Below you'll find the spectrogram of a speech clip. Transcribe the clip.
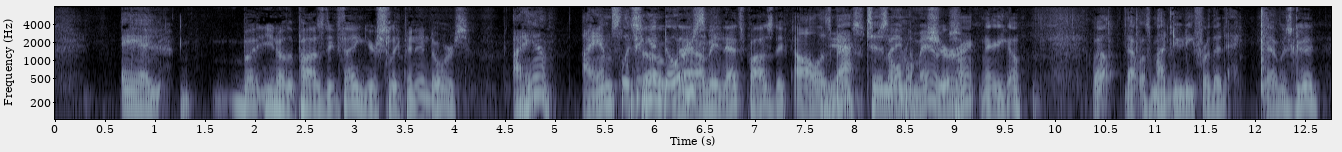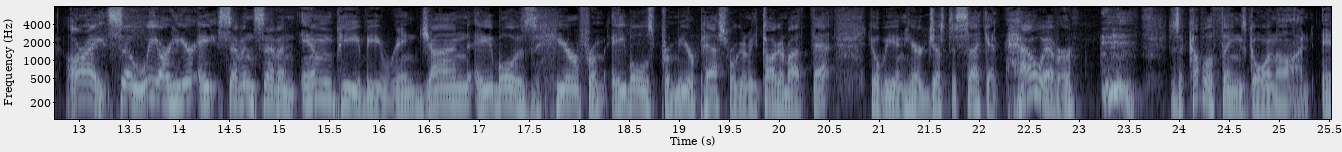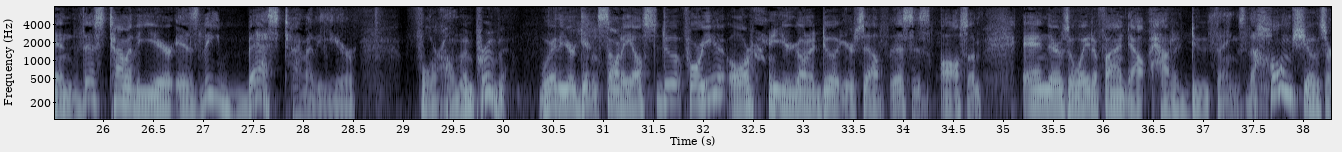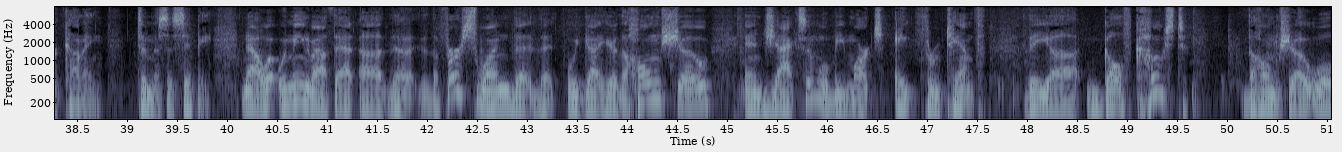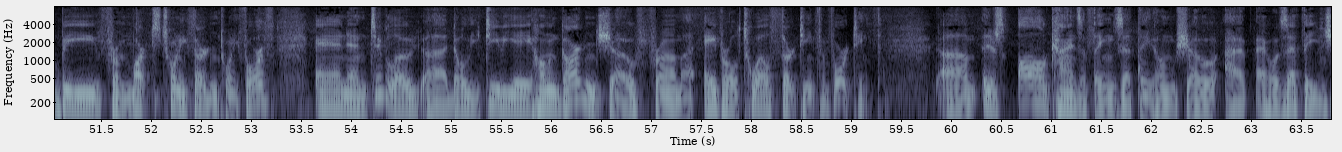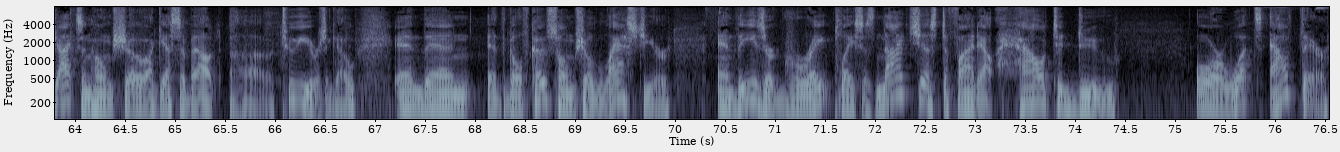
and But you know the positive thing, you're sleeping indoors. I am. I am sleeping So indoors. that- I mean that's positive. all is Yes, back to normal. Sure. All right, there you go. Well, that was my duty for the day. That was good. All right, so we are here, 877 MPB Ring. John Abel is here from Abel's Premier Pest. We're going to be talking about that. He'll be in here in just a second. However, there's a couple of things going on, and this time of the year is the best time of the year for home improvement. Whether you're getting somebody else to do it for you or you're going to do it yourself, this is awesome. And there's a way to find out how to do things. The home shows are coming to Mississippi. Now, what we mean about that, uh, the the first one that, that we got here, the home show in Jackson, will be March 8th through 10th. The uh, Gulf Coast the home show will be from March 23rd and 24th, and in Tupelo, uh, WTVA Home and Garden Show from uh, April 12th, 13th, and 14th. Um, there's all kinds of things at the home show. I, I, was at the Jackson home show, I guess, about uh, two years ago, and then at the Gulf Coast home show last year. And these are great places, not just to find out how to do or what's out there,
